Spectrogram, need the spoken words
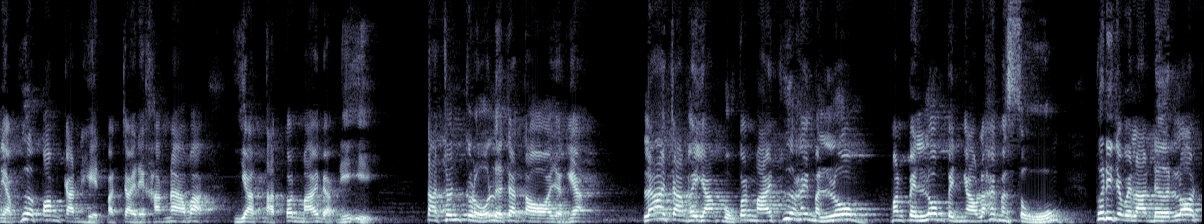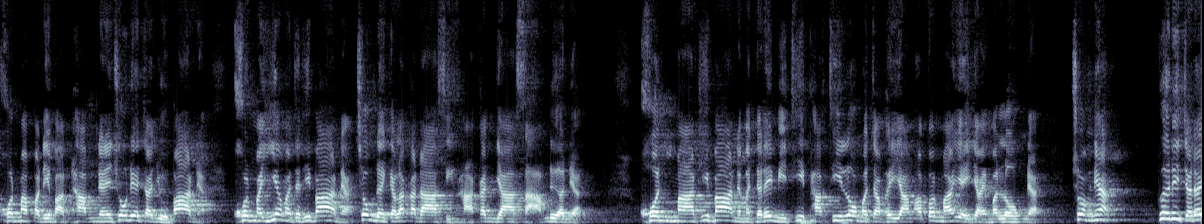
เนี่ยเพื่อป้องกันเหตุปัจจัยในครั้งหน้าว่า อย่าตัดต้นไม้แบบนี้อีก ตัดจนโกรธเหลือแต่ตออย่างเงี้ย แล้วอาจารย์พยายามปลูกต้นไม้เพื่อให้มันล่ม มันเป็นล่มเป็นเงาแล้วให้มันสูง เพื่อที่จะเวลาเดินลอดคนมาปฏิบัติธรรมในช่วงที่อาจารย์อยู่บ้านเนี่ย คนมาเยี่ยมอาจารย์ที่บ้านเนี่ยช่วงเดือนกรกฎาสิงหากันยาสามเดือนเนี่ย คนมาที่บ้านเนี่ยมันจะได้มีที่พักที่ร่มอาจารย์พยายามเอาต้นไม้ใหญ่ ๆ มาลงเนี่ยช่วงเนี้ยเพื่อที่จะได้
